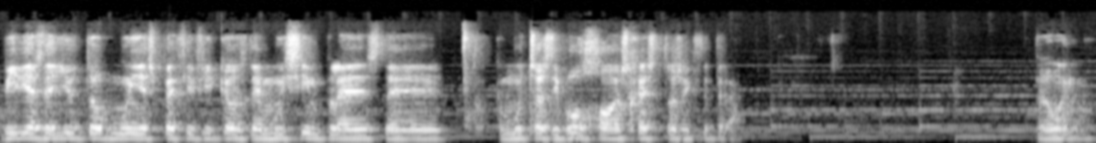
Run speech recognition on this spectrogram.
vídeos de YouTube muy específicos, de muy simples, de, con muchos dibujos, gestos, etc. Pero bueno.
